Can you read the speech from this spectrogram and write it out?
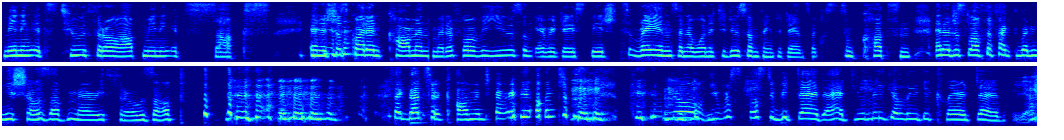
meaning it's to throw up, meaning it sucks. And it's just quite a common metaphor we use in everyday speech. It rains and I wanted to do something today. It's like some Kotzen. And I just love the fact when he shows up, Mary throws up. It's like that's her commentary on just no, you were supposed to be dead. I had you legally declared dead. yeah.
